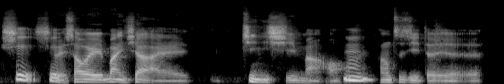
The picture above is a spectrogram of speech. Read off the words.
是是，对，稍微慢下来，静心嘛，哈，嗯，让自己的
